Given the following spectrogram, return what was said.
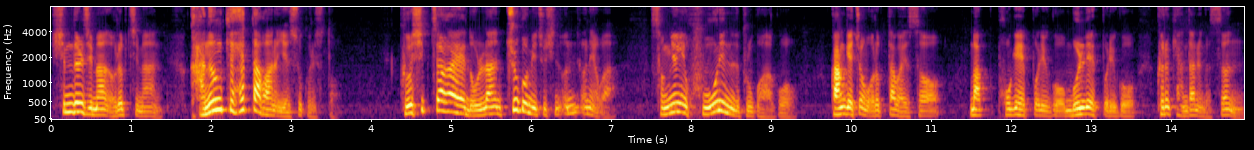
힘들지만 어렵지만 가능케 했다고 하는 예수 그리스도. 그 십자가의 놀란 죽음이 주신 은혜와 성령의 있는데 불구하고 관계 좀 어렵다고 해서 막 포기해버리고 멀리해버리고 그렇게 한다는 것은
